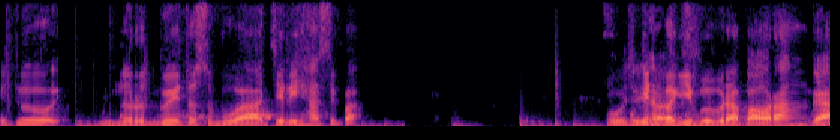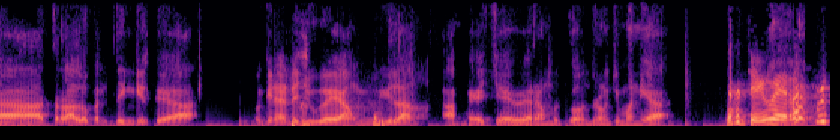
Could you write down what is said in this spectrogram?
Itu menurut gue itu sebuah ciri khas sih, Pak. Oh, Mungkin bagi beberapa orang nggak terlalu penting gitu ya. Mungkin ada juga yang bilang ah kayak cewek rambut gondrong, cuman ya Nah cewek rambut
